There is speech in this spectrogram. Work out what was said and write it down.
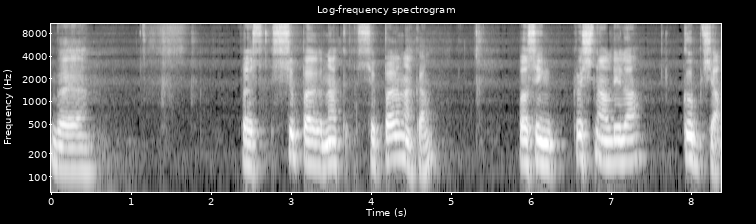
the first Surpanakha, Surpanakha was in Krishna Lila Kubja.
